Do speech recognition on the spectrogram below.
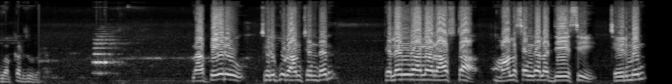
నువ్వు అక్కడ చూడు. నా పేరు చెరుకు రామచందర్ తెలంగాణ రాష్ట్ర మాల సంఘాల జేఏసీ చైర్మన్.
